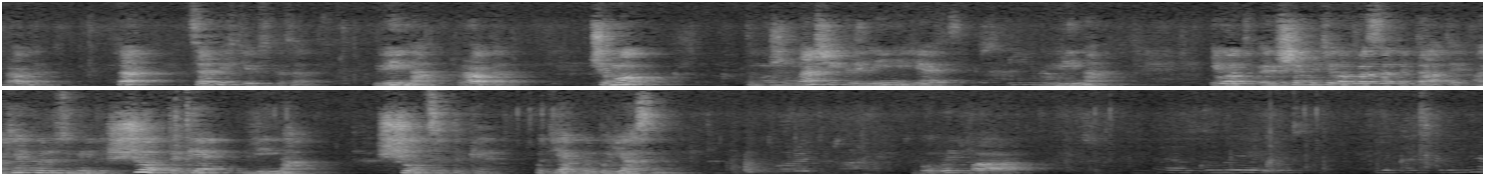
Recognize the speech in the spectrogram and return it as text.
Правда? Так? Це ти хотів сказати. Війна, правда? Чому? Тому що в нашій країні є війна. І от е, ще хотіла б вас запитати, а як ви розумієте, що таке війна? Що це таке? От як ви поясните? Боротьба. Е, Коли якась країна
